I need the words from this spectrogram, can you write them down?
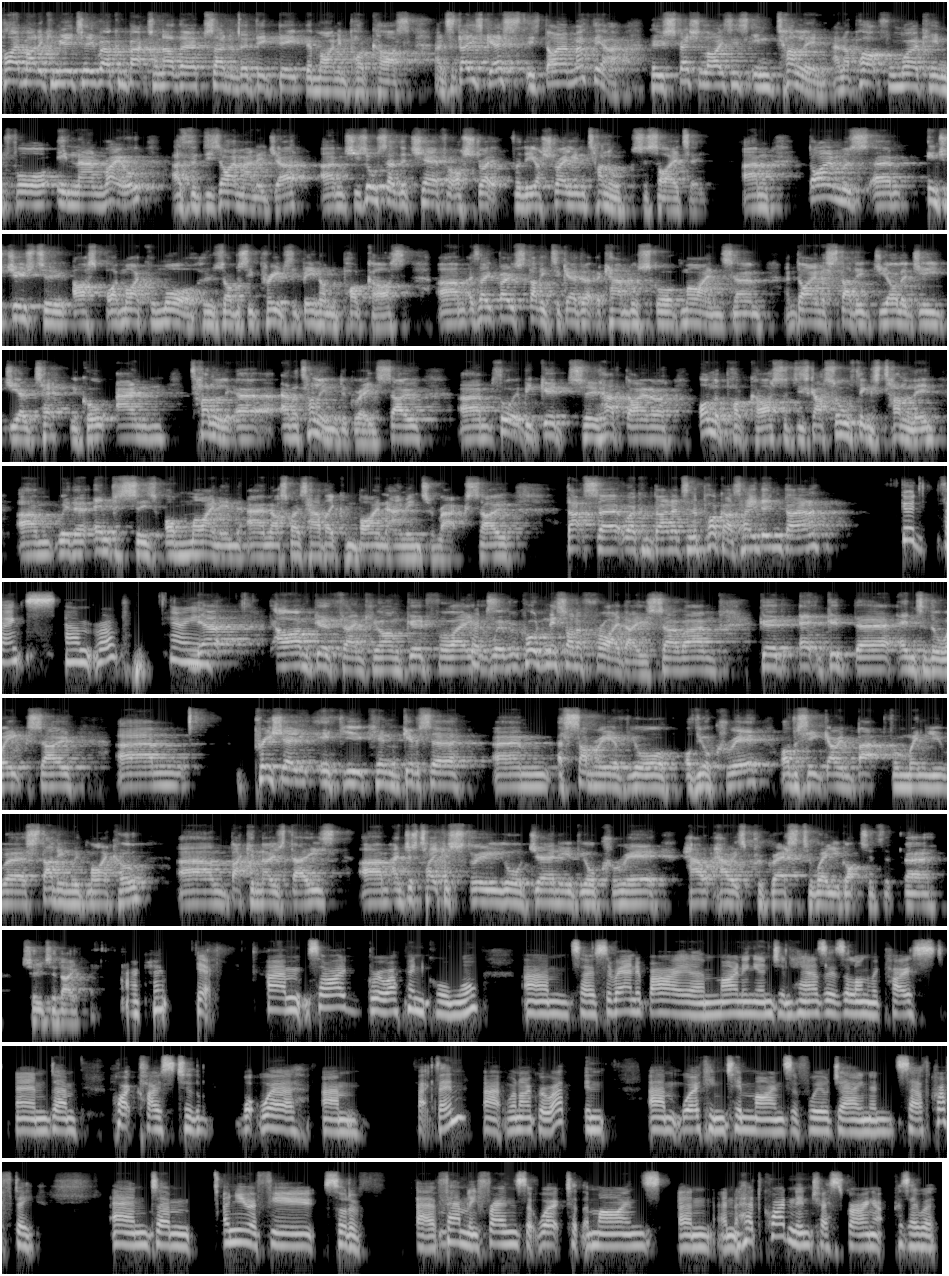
Hi, mining community. Welcome back to another episode of the Dig Deep, the mining podcast. And today's guest is Diane Mathia, who specialises in tunnelling. And apart from working for Inland Rail as the design manager, um, she's also the chair for, Austra- for the Australian Tunnel Society. Um, Diane was um, introduced to us by Michael Moore, who's obviously previously been on the podcast, um, as they both studied together at the Camborne School of Mines. Um, and Diana studied geology, geotechnical, and uh, and a tunnelling degree. So um, thought it'd be good to have Diana on the podcast to discuss all things tunnelling um, with an emphasis on mining and I suppose how they combine and interact. So that's uh, welcome Diana to the podcast. How you doing, Diana? Good, thanks, um, Rob. How are you? Yeah, I'm good, thank you. I'm good for a. Good. We're recording this on a Friday, so um, good, eh, good uh, end to the week. So um, appreciate if you can give us a um, a summary of your of your career. Obviously, going back from when you were studying with Michael um, back in those days, um, and just take us through your journey of your career, how how it's progressed to where you got to uh, to today. Okay. Yeah. Um, so I grew up in Cornwall. Um, so surrounded by um, mining engine houses along the coast and um, quite close to the, what were um, back then uh, when I grew up in um, working tin mines of Wheal Jane and South Crofty. And I knew a few sort of uh, family friends that worked at the mines and, and had quite an interest growing up because they were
